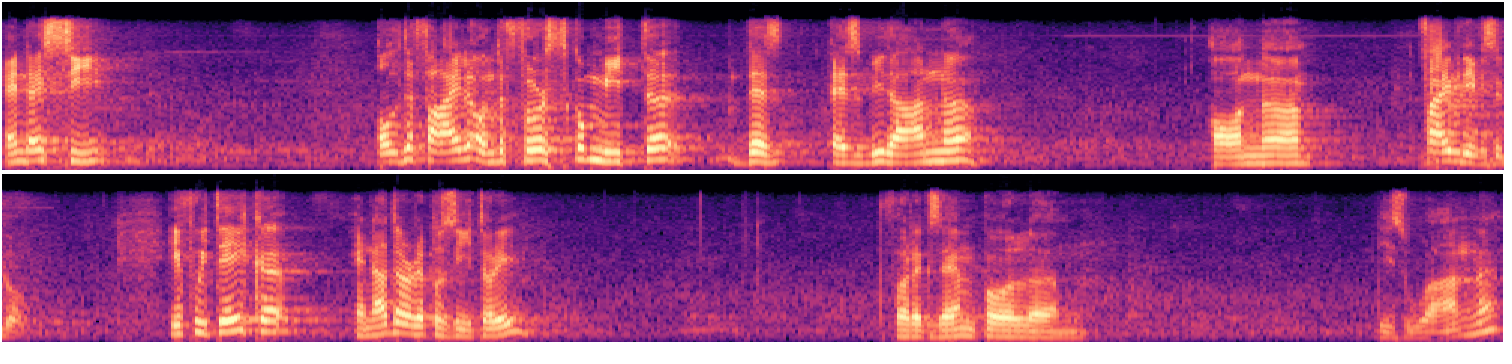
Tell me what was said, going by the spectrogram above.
and I see all the file on the first commit that has been done on uh, five days ago. If we take uh, another repository, for example, um, this one,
